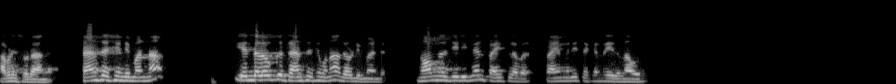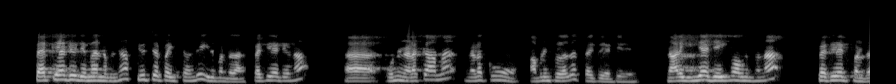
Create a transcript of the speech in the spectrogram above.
அப்படின்னு சொல்றாங்க. டிரான்சாக்ஷன் டிமாண்ட்னா எந்த அளவுக்கு டிரான்சாக்ஷன் பண்ணா அதோட demand normal GDP and price level primary secondary இதெல்லாம் வரும். ஸ்பெகுலேட்டிவ் டிமாண்ட் அப்படின்னா ஃபியூச்சர் ப்ரைஸ் வந்து இது பண்றதா ஸ்பெகுலேட்டிவ்னா ஒன்றும் நடக்காம நடக்கும் அப்படின்னு சொல்றது ஸ்பெகுலேட்டிவ் நாளைக்கு இந்தியா ஜெயிக்கும் அப்படின்னு சொன்னா ஸ்பெகுலேட் பண்ற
